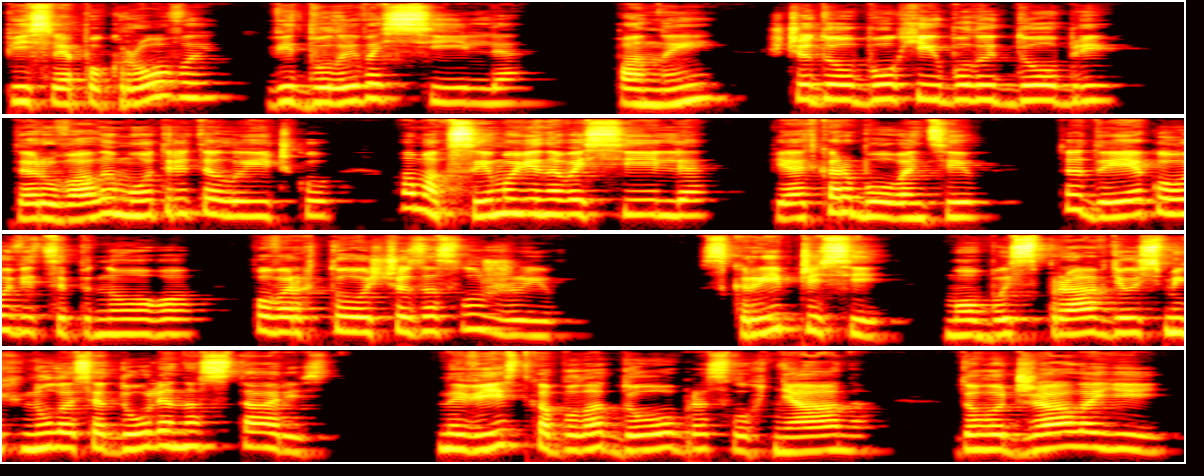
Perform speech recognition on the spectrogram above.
Після покрови відбули весілля. Пани, що до обох їх були добрі, дарували Мотрі теличку, а Максимові на весілля п'ять карбованців та деякого відсипного, поверх того, що заслужив. Скрипчисі, мов би справді усміхнулася доля на старість. Невістка була добра, слухняна, догоджала їй,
